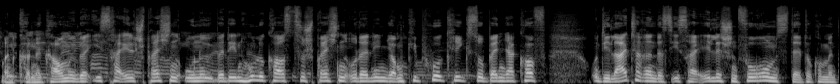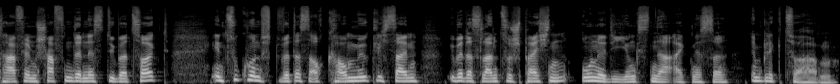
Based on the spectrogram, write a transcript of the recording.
Man könne kaum über Israel sprechen, ohne über den Holocaust zu sprechen oder den Yom Kippur-Krieg, so Ben Yaakov. Und die Leiterin des israelischen Forums der Dokumentarfilmschaffenden ist überzeugt, in Zukunft wird es auch kaum möglich sein, über das Land zu sprechen, ohne die jüngsten Ereignisse im Blick zu haben.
